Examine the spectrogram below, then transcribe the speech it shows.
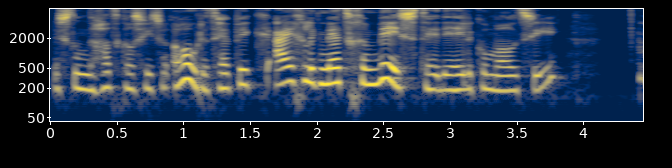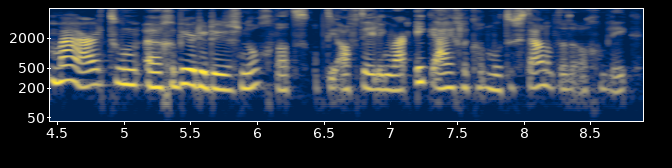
Dus toen had ik al zoiets van, oh, dat heb ik eigenlijk net gemist, die hele commotie. Maar toen uh, gebeurde er dus nog wat op die afdeling waar ik eigenlijk had moeten staan op dat ogenblik.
